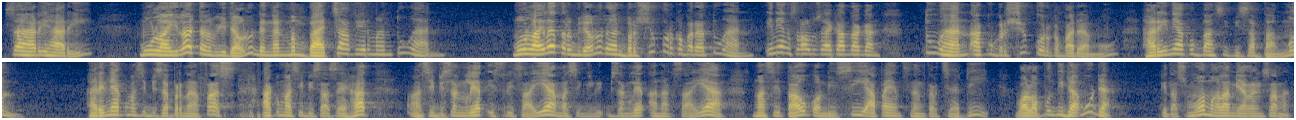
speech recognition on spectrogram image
sehari-hari, mulailah terlebih dahulu dengan membaca firman Tuhan. Mulailah terlebih dahulu dengan bersyukur kepada Tuhan. Ini yang selalu saya katakan. Tuhan, aku bersyukur kepadamu. Hari ini aku masih bisa bangun. Hari ini aku masih bisa bernafas. Aku masih bisa sehat. Masih bisa ngelihat istri saya. Masih bisa ngelihat anak saya. Masih tahu kondisi apa yang sedang terjadi. Walaupun tidak mudah. Kita semua mengalami hal yang sama.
